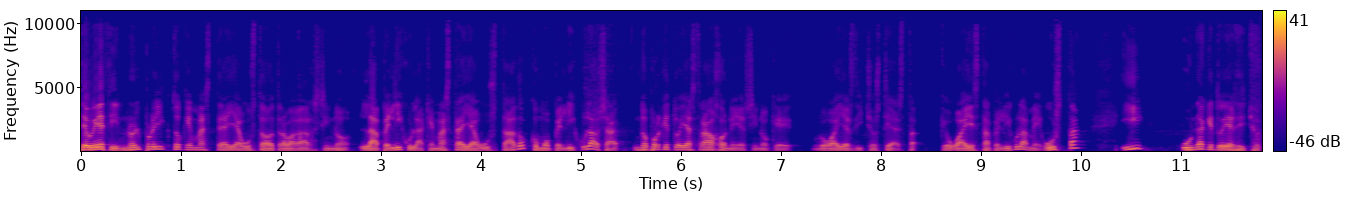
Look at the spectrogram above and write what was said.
te voy a decir, no el proyecto que más te haya gustado trabajar, sino la película que más te haya gustado como película. O sea, no porque tú hayas trabajado en ella, sino que luego hayas dicho, hostia, esta, qué guay esta película, me gusta. Y una que tú hayas dicho,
